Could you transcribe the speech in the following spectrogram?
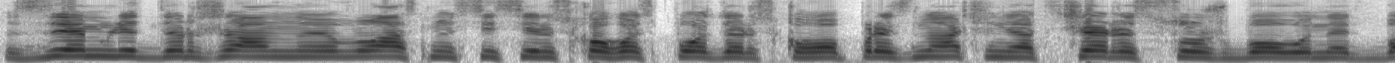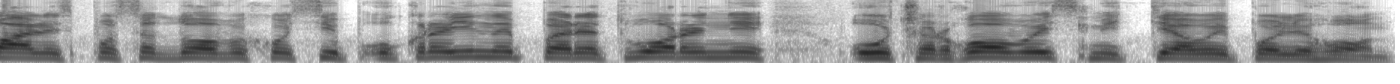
Землі державної власності сільськогосподарського призначення через службову недбалість посадових осіб України перетворені у черговий сміттєвий полігон.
